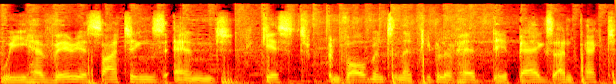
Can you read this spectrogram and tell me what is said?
We have various sightings and guest involvement, and that people have had their bags unpacked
